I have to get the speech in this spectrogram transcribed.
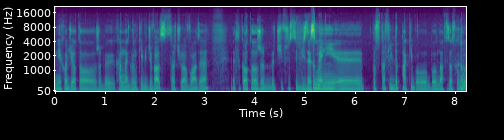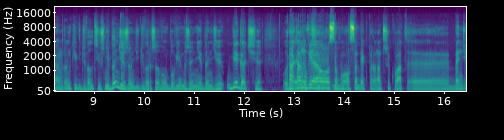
nie chodzi o to, żeby Hanna Gronkiewicz-Waltz straciła władzę, e, tylko o to, żeby ci wszyscy biznesmeni po prostu trafili do paki, bo, bo na to zasługują. Hanna Gronkiewicz-Waltz już nie będzie rządzić Warszawą, bo wiemy, że nie będzie ubiegać się Tak, ale mówię o Mhm. osobie, która na przykład e, będzie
